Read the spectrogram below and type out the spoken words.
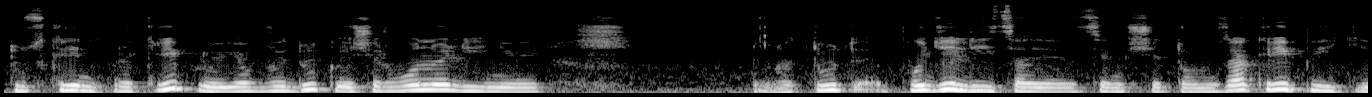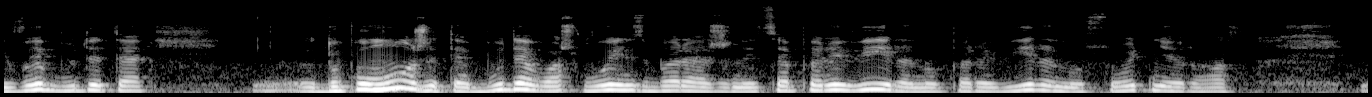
тут скрін прикріплю і обведу червоною лінією. Тут поділіться цим щитом, закріпіть, і ви будете допоможете, буде ваш воїн збережений. Це перевірено, перевірено сотні раз. Е,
